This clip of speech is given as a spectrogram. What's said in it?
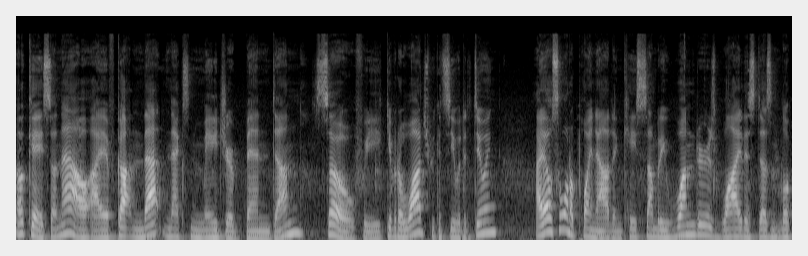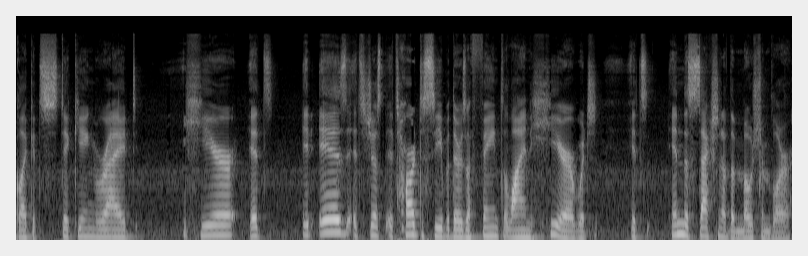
Okay, so now I have gotten that next major bend done. So if we give it a watch, we can see what it's doing. I also want to point out, in case somebody wonders why this doesn't look like it's sticking right here, it's it is, it's just, it's hard to see, but there's a faint line here, which it's in the section of the motion blur.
